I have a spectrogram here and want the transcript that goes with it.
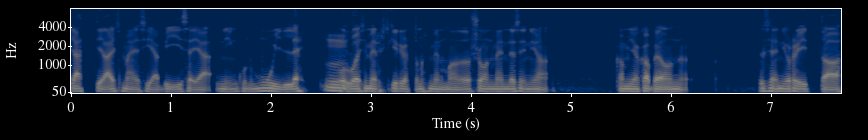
jättiläismäisiä biisejä niin kuin muille. Mm. Ollut esimerkiksi kirjoittamassa nimenomaan Sean Mendesin ja Camilla Cabellon sen jo riittää,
